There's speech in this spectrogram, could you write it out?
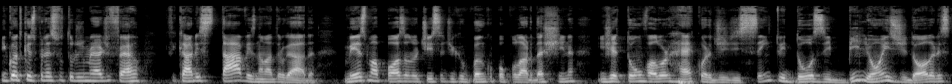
enquanto que os preços futuros de minério de ferro ficaram estáveis na madrugada, mesmo após a notícia de que o Banco Popular da China injetou um valor recorde de 112 bilhões de dólares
